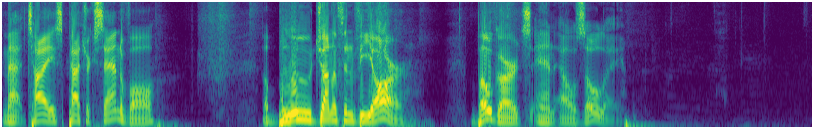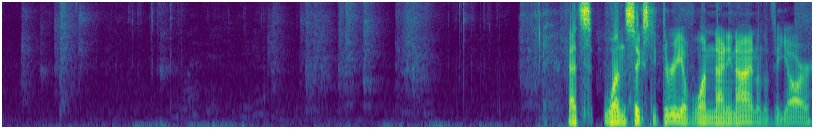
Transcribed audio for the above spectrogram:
Matt Thaiss, Patrick Sandoval, a blue Jonathan VR. Bogaerts, and Alzolay. That's 163 of 199 on the VR.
